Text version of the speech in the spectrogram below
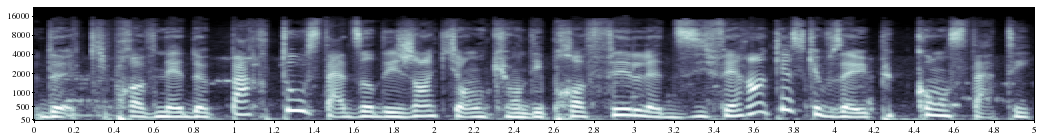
de, qui provenaient de partout, c'est-à-dire des gens qui ont, qui ont des profils différents. Qu'est-ce que vous avez pu constater?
